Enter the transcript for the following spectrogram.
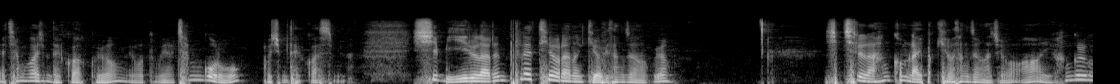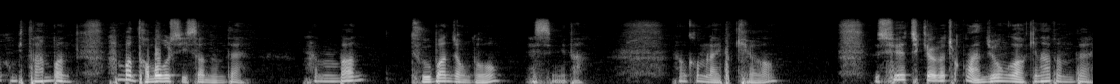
예, 참고하시면 될 것 같고요. 이것도 그냥 참고로 보시면 될 것 같습니다. 12일 날은 플래티어라는 기업이 상장하고요. 17일 날 한컴 라이프케어 상장하죠. 아, 이 한글과 컴퓨터 한 번, 한 번 더 먹을 수 있었는데, 한 번, 두 번 정도 했습니다. 한컴 라이프케어. 수요 측결과 조금 안 좋은 것 같긴 하던데,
